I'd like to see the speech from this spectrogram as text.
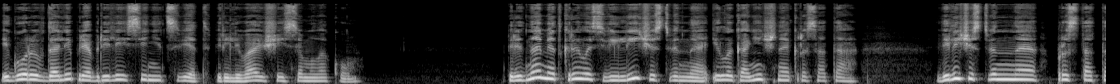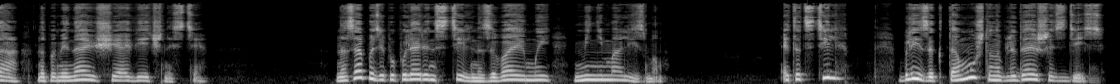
и горы вдали приобрели синий цвет, переливающийся молоком. перед нами открылась величественная и лаконичная красота, величественная простота, напоминающая о вечности. На Западе популярен стиль, называемый минимализмом. Этот стиль близок к тому, что наблюдаешь здесь,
